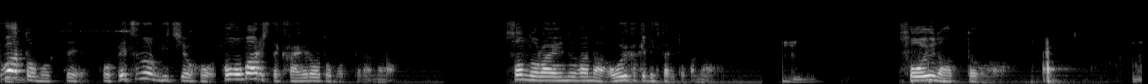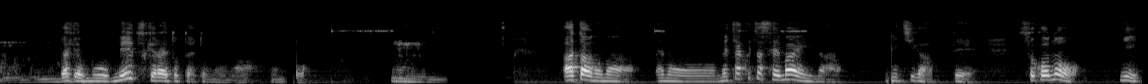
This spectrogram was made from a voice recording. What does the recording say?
わっと思って、こう別の道をこう遠回りして帰ろうと思ったらな、その野良犬がな、追いかけてきたりとかな、うんそういうのあったわ。うんだけどもう目つけられとったやと思うな、ほんと。うん。あとあのな、あのーめちゃくちゃ狭いな道があって、そこのに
